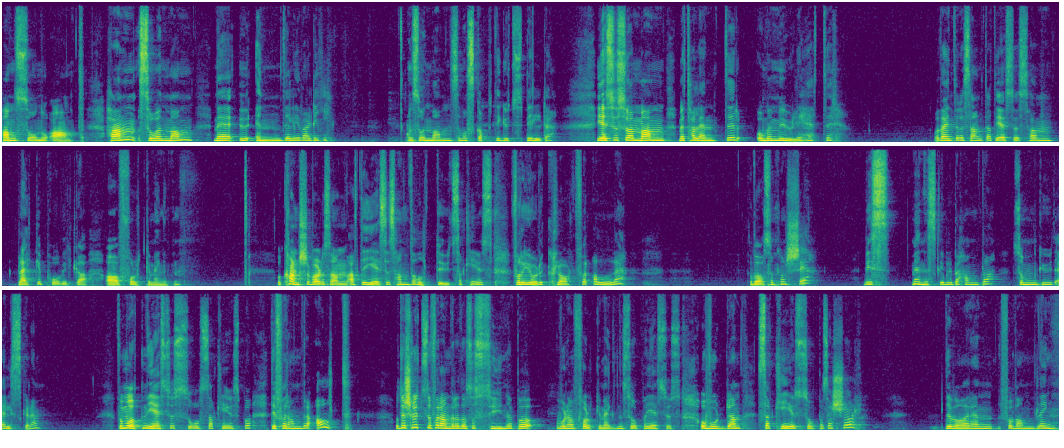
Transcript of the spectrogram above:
han så noe annet. Han så en mann med uendelig verdi. Han så en mann som var skapt i Guds bilde. Jesus så en mann med talenter og med muligheter. Og det er interessant at Jesus han ble ikke påvirka av folkemengden. Og Kanskje var det sånn at Jesus han valgte ut Sakkeus for å gjøre det klart for alle hva som kan skje hvis mennesker blir behandla som om Gud elsker dem. For måten Jesus så Sakkeus på, det forandra alt. Og Til slutt så forandra det også synet på hvordan folkemengden så på Jesus, og hvordan Sakkeus så på seg sjøl. Det var en forvandling.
